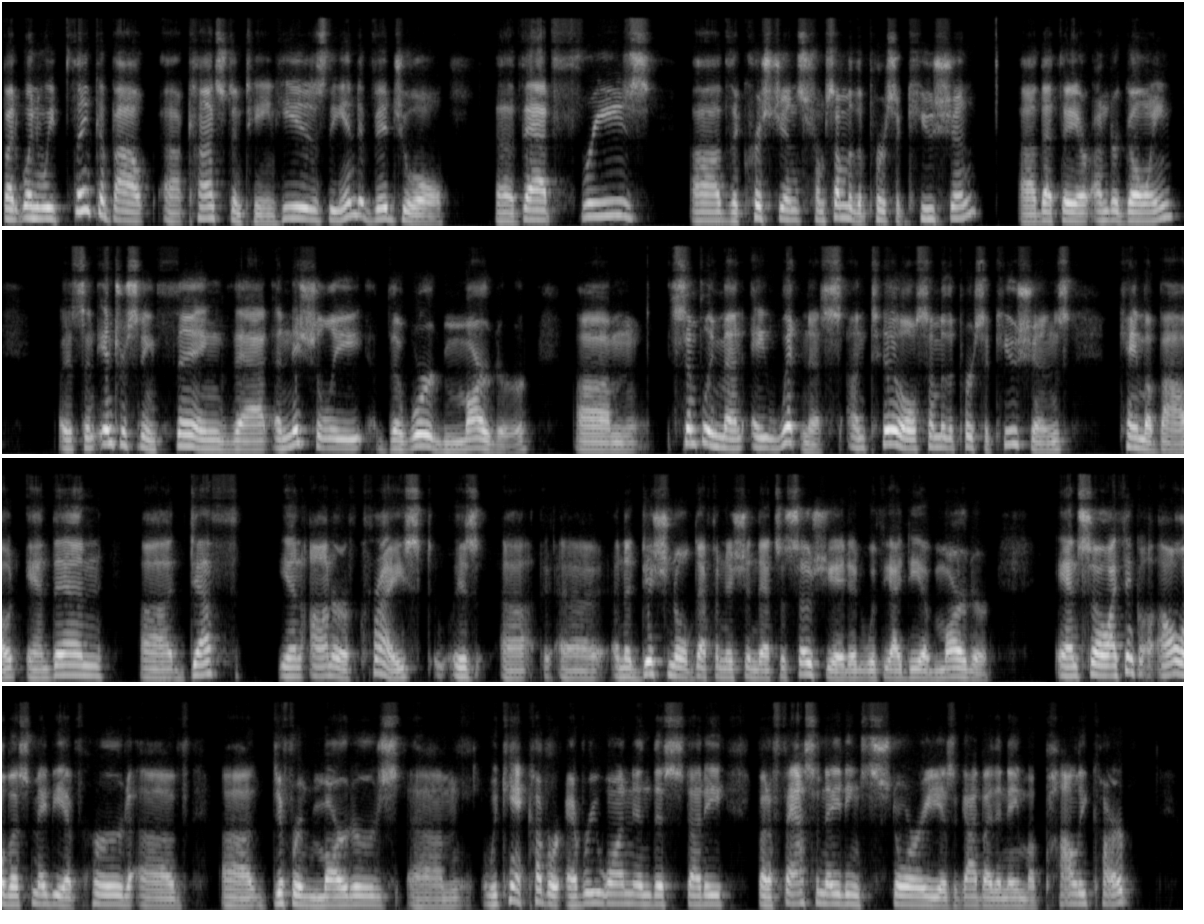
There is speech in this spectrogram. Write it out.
But when we think about uh, Constantine, he is the individual uh, that frees uh, the Christians from some of the persecution uh, that they are undergoing. It's an interesting thing that initially the word martyr um, simply meant a witness until some of the persecutions came about, and then uh, death in honor of Christ is uh, uh, an additional definition that's associated with the idea of martyr. And so I think all of us maybe have heard of uh, different martyrs. Um, we can't cover everyone in this study, but a fascinating story is a guy by the name of Polycarp.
